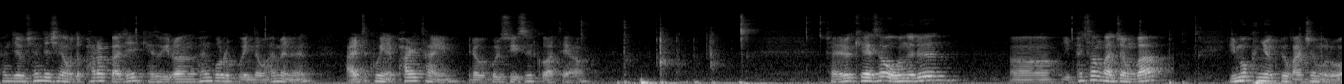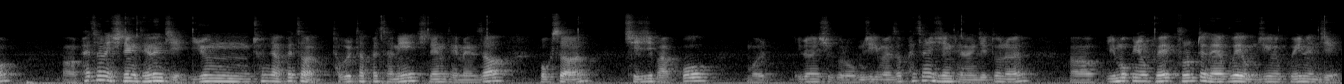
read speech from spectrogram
현재 현재 시간부터 8월까지 계속 이런 횡보를 보인다고 하면은 알트코인의 party time이라고 볼 수 있을 것 같아요. 자 이렇게 해서 오늘은 어, 이 패턴 관점과 일목균형표 관점으로 어, 패턴이 진행되는지 이중 천장 패턴, double top 패턴이 진행되면서 목선 지지받고 뭐 이런 식으로 움직이면서 패턴이 진행되는지 또는 어, 일목균형표의 구름대 내부의 움직임을 보이는지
